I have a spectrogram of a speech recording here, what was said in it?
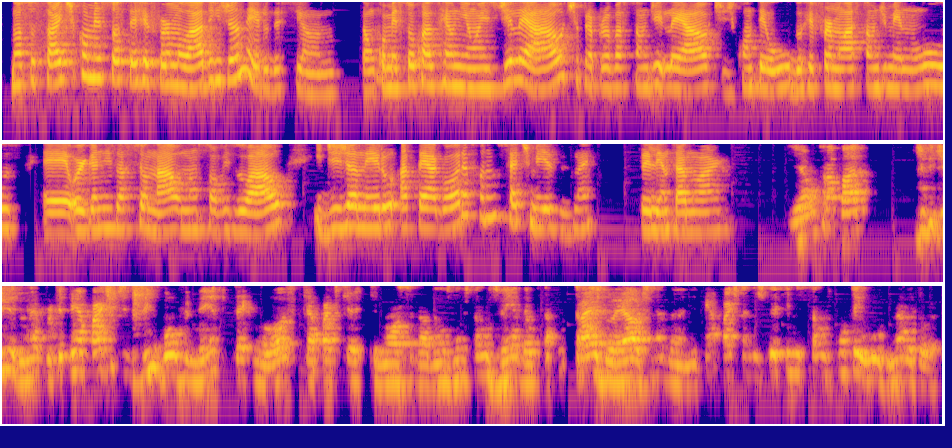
Nosso site começou a ser reformulado em janeiro desse ano. Então, começou com as reuniões de layout, para aprovação de layout, de conteúdo, reformulação de menus, é, organizacional, não só visual. E de janeiro até agora foram sete meses, né? Para ele entrar no ar. E é um trabalho dividido, né? Porque tem a parte de desenvolvimento tecnológico, que é a parte que, que nós, cidadãos, não estamos vendo, é o que está por trás do layout, né, Dani? E tem a parte também de definição de conteúdo, né, doutora?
